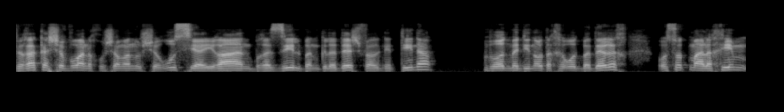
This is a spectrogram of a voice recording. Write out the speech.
ורק השבוע אנחנו שמענו שרוסיה, איראן, ברזיל, בנגלדש וארגנטינה, ועוד מדינות אחרות בדרך, עושות מהלכים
